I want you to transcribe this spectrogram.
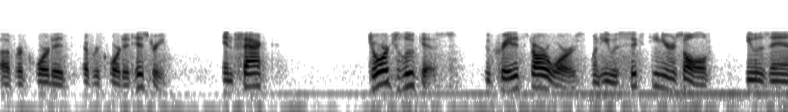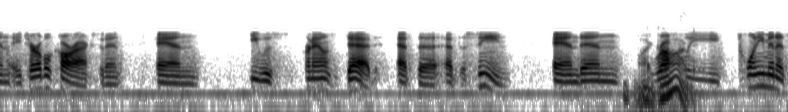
of recorded of recorded history. In fact, George Lucas, who created Star Wars, when he was 16 years old, he was in a terrible car accident and he was pronounced dead at the at the scene. And then My roughly 20 minutes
